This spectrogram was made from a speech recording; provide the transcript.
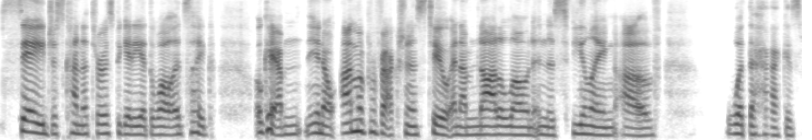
say just kind of throw spaghetti at the wall. It's like, okay, I'm, you know, I'm a perfectionist too, and I'm not alone in this feeling of what the heck is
